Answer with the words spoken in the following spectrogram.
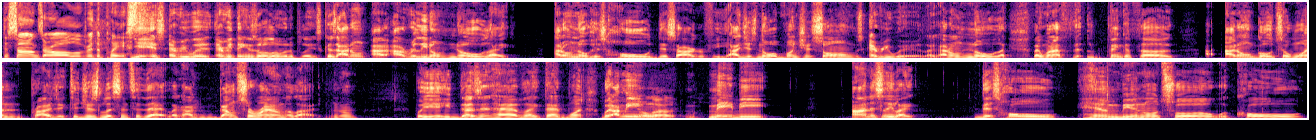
the songs are all over the place. Yeah, it's everywhere. Everything is all over the place. Cause I don't, I, I really don't know like. I don't know his whole discography. I just know a bunch of songs everywhere. Like I don't know like like when I th- think of Thug, I- I don't go to one project to just listen to that. Like I bounce around a lot, you know. But yeah, he doesn't have like that one. But I mean, don't got it. maybe honestly, like this whole him being on tour with Cole,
